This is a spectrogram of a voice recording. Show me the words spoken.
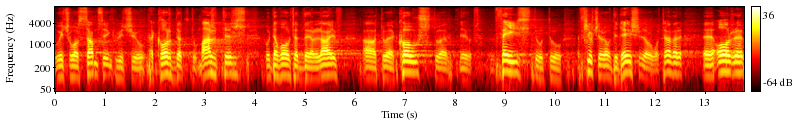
which was something which you accorded to martyrs, who devoted their life uh, to a cause, to a, a face, to, to a future of the nation or whatever, uh, or uh,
